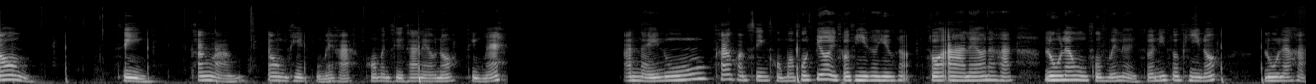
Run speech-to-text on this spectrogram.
ต้องจริงข้างหลังต้องเท็จถูกไหมคะ เพราะมันคือท่าแล้วเนาะถึงไหมอันไหนรู้ค่าความจริงของมาพจน์ย่อยตัว p ตัว q ตัว r แล้วนะคะ รู้แล้ววงกลมไว้เลย ตัวนี้ตัว p เนาะรู้แล้วค่ะ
